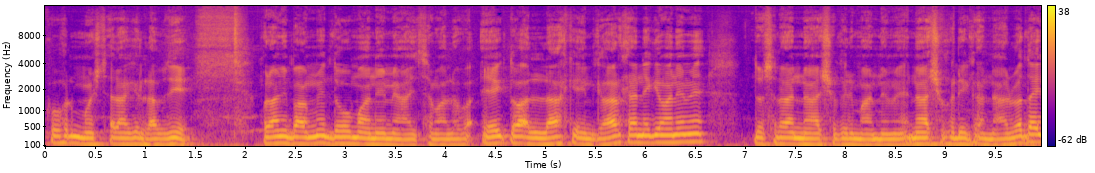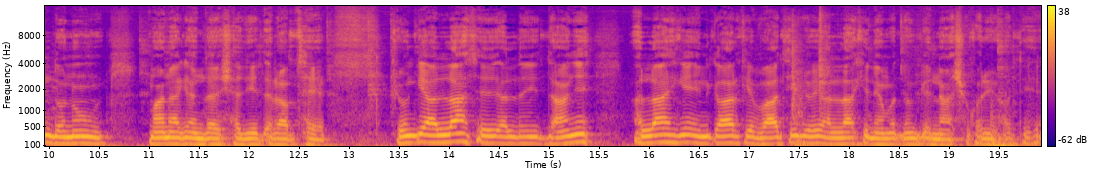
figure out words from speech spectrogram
کفر مشترہ کے لفظ یہ قرآن باغ میں دو معنی میں آج استعمال ہوگا۔ ایک تو اللہ کے انکار کرنے کے معنی میں، دوسرا نا شکری معنی میں نا شکری کرنا۔ البتہ ان دونوں معنی کے اندر شدید ربط ہے۔ کیونکہ اللہ سے اللہ دانش اللہ کے انکار کے بعد ہی جو ہے اللہ کی نعمتوں کی ناشکری ہوتی ہے۔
